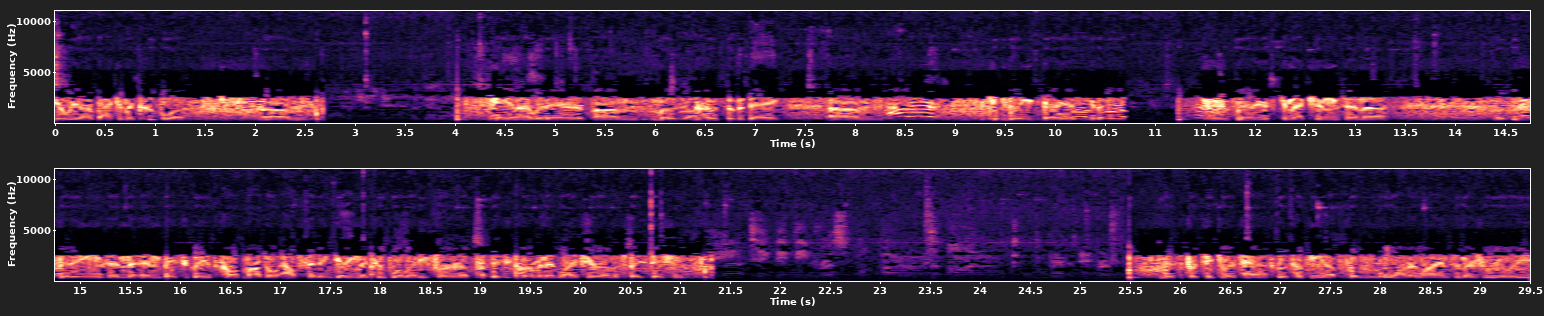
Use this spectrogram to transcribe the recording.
Here we are back in the cupola. Um, Kay and I were there um, most, most of the day. Um, doing various various connections and uh, fittings, and, and basically it's called module outfitting, getting the cupola ready for its permanent life here on the space station. This particular task was hooking up some water lines, and there's really,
